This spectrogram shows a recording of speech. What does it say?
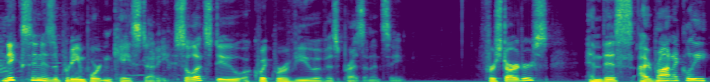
Nixon is a pretty important case study, so let's do a quick review of his presidency. For starters, and this, ironically,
